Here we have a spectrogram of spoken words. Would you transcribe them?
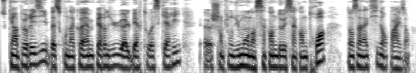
Ce qui est un peu risible parce qu'on a quand même perdu Alberto Ascari, euh, champion du monde en 52 et 53, dans un accident par exemple.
